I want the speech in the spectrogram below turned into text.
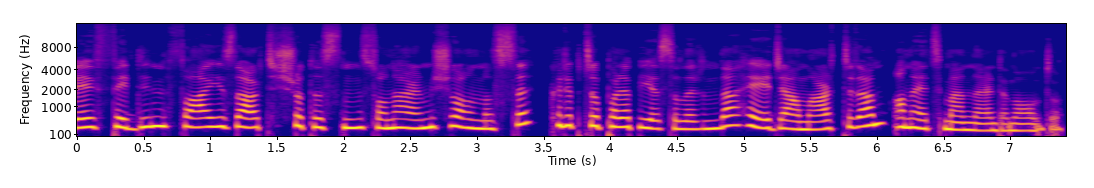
ve Fed'in faiz artış rotasının sona ermiş olması kripto para piyasalarında heyecanı arttıran ana etmenlerden oldu.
